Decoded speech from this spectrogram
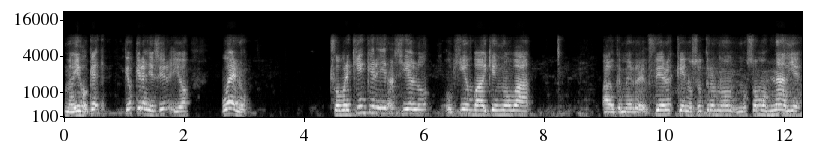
me dijo, ¿qué, ¿qué os quieres decir? Y yo, bueno, sobre quién quiere ir al cielo, o quién va y quién no va. A lo que me refiero es que nosotros no, no somos nadie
